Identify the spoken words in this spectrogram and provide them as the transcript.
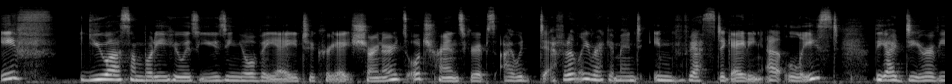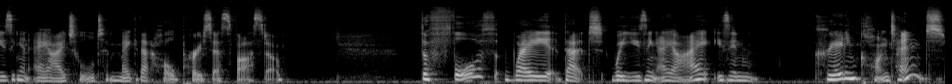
If you are somebody who is using your VA to create show notes or transcripts, I would definitely recommend investigating at least the idea of using an AI tool to make that whole process faster. The fourth way that we're using AI is in creating content,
